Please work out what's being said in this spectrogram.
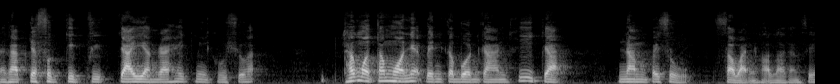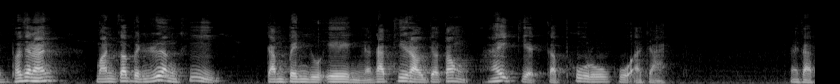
นะครับ จะฝึกจิตใจอย่างไรให้มีคุชัวทั้งหมดทั้งมวลเนี่ยเป็นกระบวนการที่จะนำไปสู่ สวรรค์ของเราทั้งสิ้น เพราะฉะนั้นมันก็เป็นเรื่องที่จำเป็นอยู่เองนะครับ ที่เราจะต้องให้เกียรติกับผู้รู้ครูอาจารย์นะครับ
